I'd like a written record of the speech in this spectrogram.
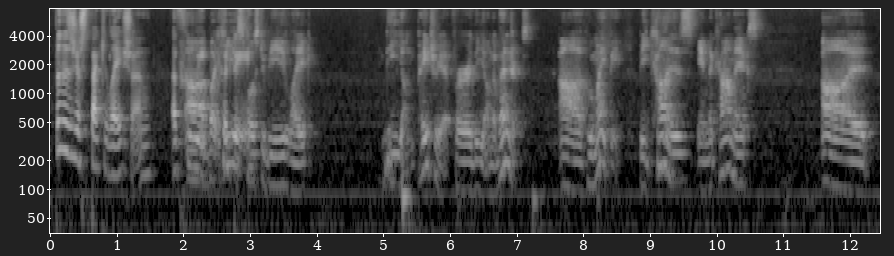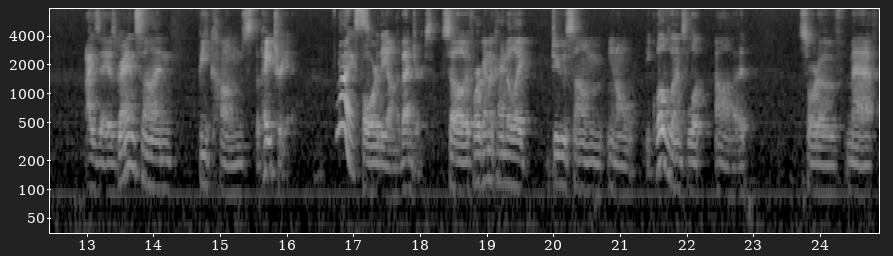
But this is just speculation of who Uh, he but could he is be. supposed to be like the young patriot for the young Avengers, uh, who might be because in the comics, uh, Isaiah's grandson becomes the patriot nice. for the young Avengers. So if we're gonna kind of like do some you know equivalence look uh, sort of math,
